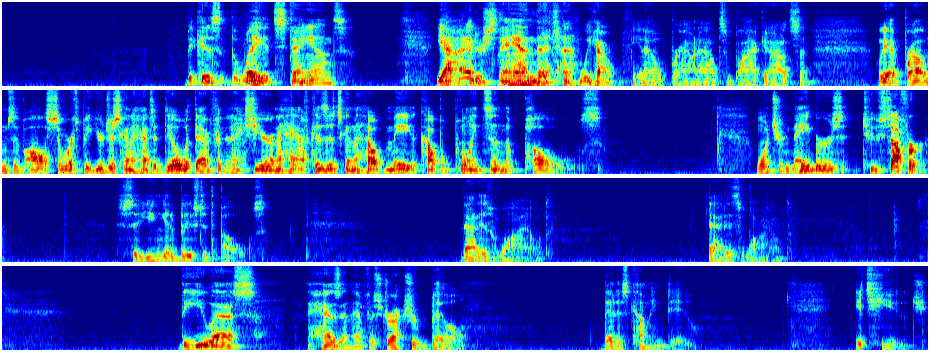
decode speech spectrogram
because the way it stands, yeah, I understand that we have, you know, brownouts and blackouts and we have problems of all sorts, but you're just going to have to deal with that for the next year and a half because it's going to help me a couple points in the polls. Want your neighbors to suffer so you can get a boost at the polls. That is wild. That is wild. The U.S has an infrastructure bill that is coming due. It's huge.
